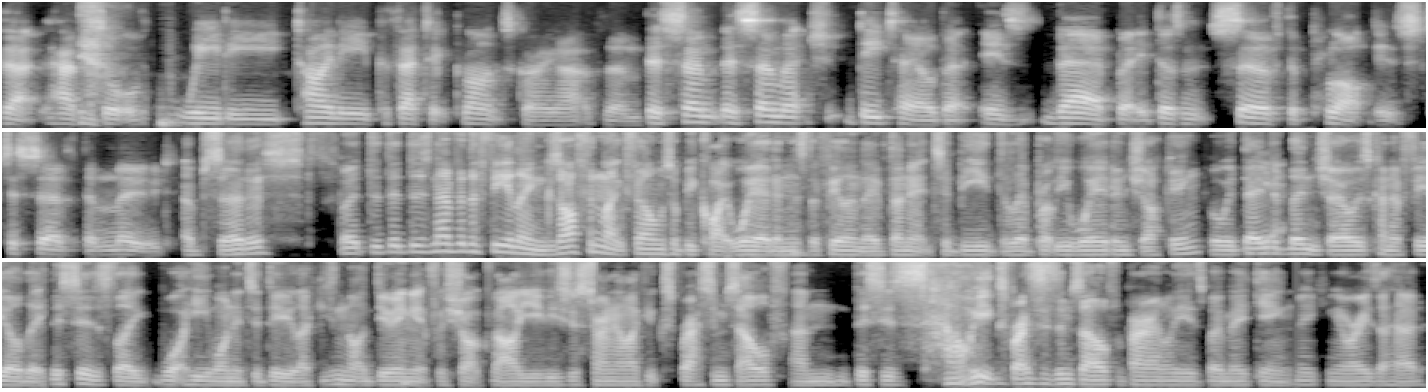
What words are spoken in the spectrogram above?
that have Yeah. sort of weedy, tiny, pathetic plants growing out of them. There's so there's so much detail that is there, but it doesn't serve the plot. It's to serve the mood. Absurdist? But th- th- there's never the feeling because often like films will be quite weird, and there's the feeling they've done it to be deliberately weird and shocking. But with David Lynch, I always kind of feel that this is like what he wanted to do. Like he's not doing it for shock value. He's just trying to like express himself, and this is how he expresses himself. Apparently, is by making making Eraserhead.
